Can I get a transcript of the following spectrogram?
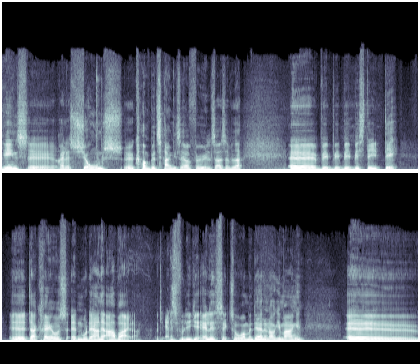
mm. ens øh, relationskompetence og følelser osv., øh, hvis det er det, øh, der kræves af den moderne arbejder, og det er det selvfølgelig ikke i alle sektorer, men det er det mm. nok i mange, mm. øh,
